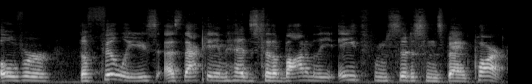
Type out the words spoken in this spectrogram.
over the Phillies as that game heads to the bottom of the eighth from Citizens Bank Park.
